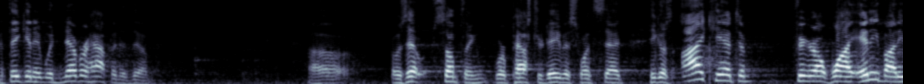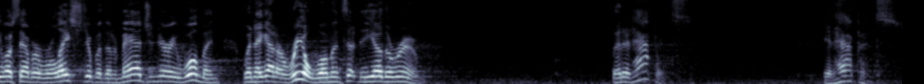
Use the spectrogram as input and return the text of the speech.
and thinking it would never happen to them. Uh, I was at something where Pastor Davis once said, he goes, I can't figure out why anybody wants to have a relationship with an imaginary woman when they got a real woman sitting in the other room. But it happens. It happens.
